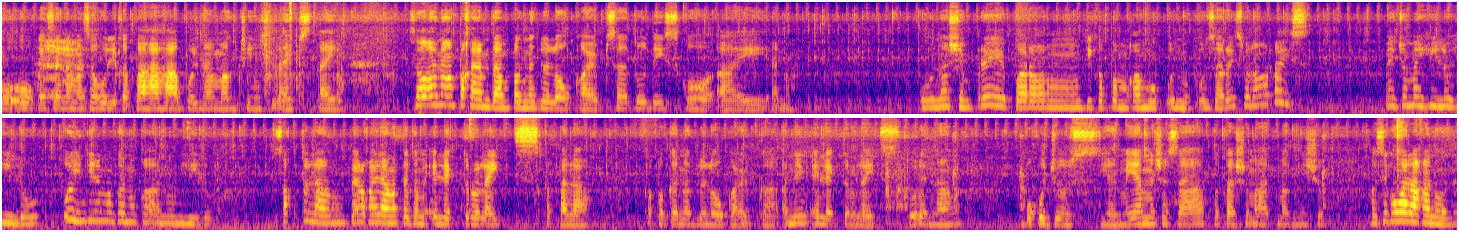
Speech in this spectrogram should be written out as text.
Oo, kaysa naman sa huli ka pahahabol na mag-change lifestyle. So, ano ang pakiramdam pag naglo-low carb? Sa 2 days ko ay, ano, una, syempre, parang hindi ka pa makamove on, move on sa rice. Walang rice. Medyo may hilo-hilo. Uy, hindi naman ganun ka anong hilo. Sakto lang. Pero kailangan talaga may electrolytes ka pala kapag ka naglo-low carb ka. Ano yung electrolytes? Tulad ng buko juice. Yan. Mayaman siya sa potassium at magnesium. Kasi kung wala ka nun,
